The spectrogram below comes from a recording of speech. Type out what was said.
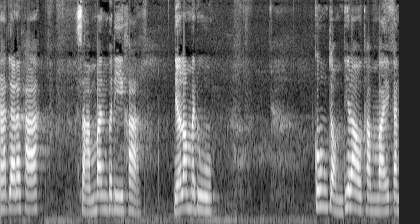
นัดแล้วนะคะ สามวันพอดีค่ะ เดี๋ยวเรามาดู กุ้งจ่อมที่เราทำไว้กัน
